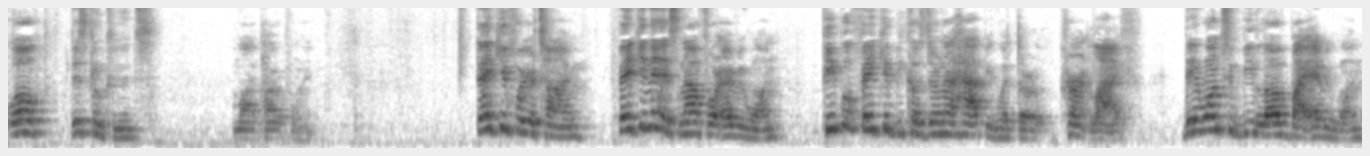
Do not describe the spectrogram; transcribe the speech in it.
be this concludes my PowerPoint. Thank you for your time. Faking it is not for everyone. People fake it because they're not happy with their current life. They want to be loved by everyone.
